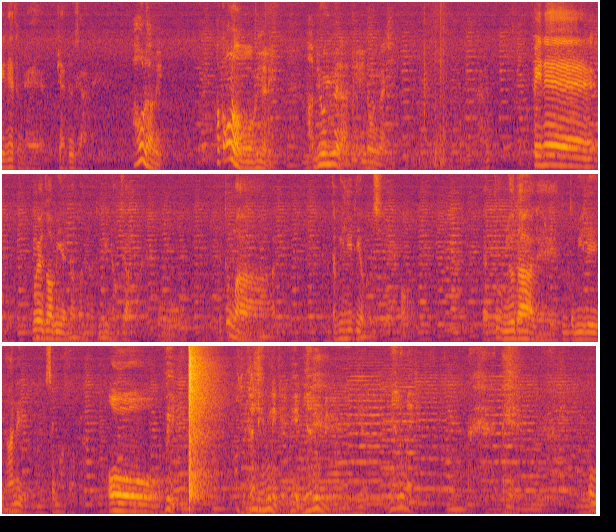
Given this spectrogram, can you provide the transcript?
ဖေနဲ့သူနဲ့ပြန်တွေ့ကြတယ်ဟုတ်လားဗျဟာကောင်းတော့ဘောဖေးလေဟာအပြိုးကြီးပဲလားဒီအိမ်တော်ကြီးပဲရှိအဖေနဲ့ဝဲသွားပြီးရတော့ဘာလို့သူအိမ်အောင်ကြတယ်ဟိုသူ့မှာတမီးလေးတယောက်ရှိတယ်ဟုတ်အဲသူ့မျိုးသားကလည်းသူ့သမီးလေး9နှစ်ယူနေဆုံးမသွားတာအိုးဖေးဟိုလက်လင်းနေတယ်ဖေးမြန်လို့နေတယ်မြန်လို့လိုက်တယ်ဟို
